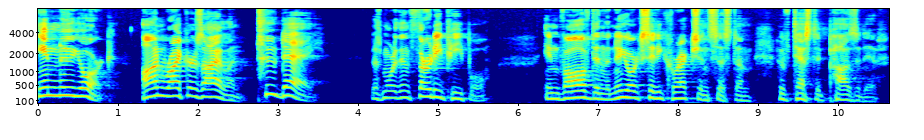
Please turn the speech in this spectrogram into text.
In New York, on Rikers Island, today, there's more than 30 people involved in the New York City correction system who've tested positive,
